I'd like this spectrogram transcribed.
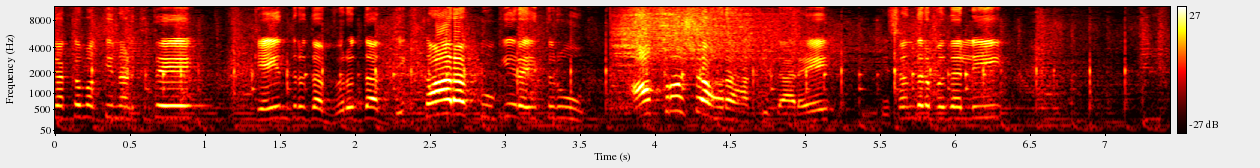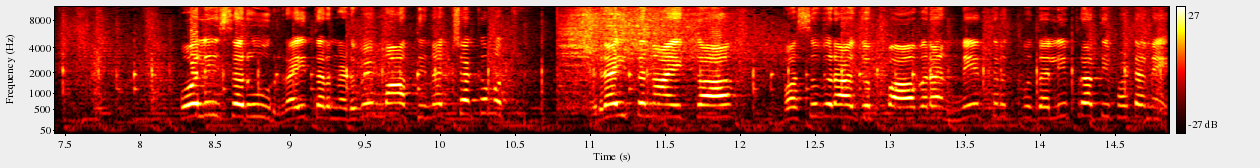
ಚಕಮಕಿ ನಡೆದಿದೆ. ಕೇಂದ್ರದ ವಿರುದ್ಧ ಧಿಕ್ಕಾರ ಕೂಗಿ ರೈತರು ಆಕ್ರೋಶ ಹೊರಹಾಕಿದ್ದಾರೆ. ಈ ಸಂದರ್ಭದಲ್ಲಿ ಪೊಲೀಸರು ರೈತರ ನಡುವೆ ಮಾತಿನ ಚಕಮಕಿ. ರೈತ ನಾಯಕ ಬಸವರಾಜಪ್ಪ ಅವರ ನೇತೃತ್ವದಲ್ಲಿ ಪ್ರತಿಭಟನೆ.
